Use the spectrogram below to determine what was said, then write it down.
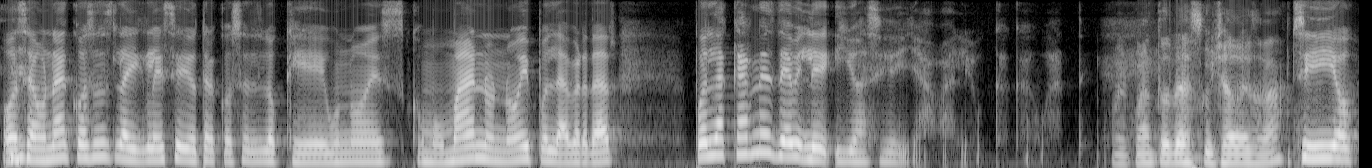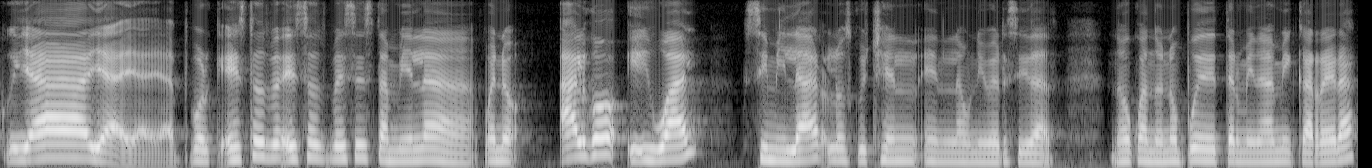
O sea, una cosa es la iglesia y otra cosa es lo que uno es como humano, ¿no? Y pues la verdad, pues la carne es débil. Y yo así de ya, vale, ¿Cuántas veces has escuchado eso? Ah? Sí, ya, ya, ya, ya. Porque estas, esas veces también la. Bueno, algo igual, similar, lo escuché en, la universidad, ¿no? Cuando no pude terminar mi carrera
